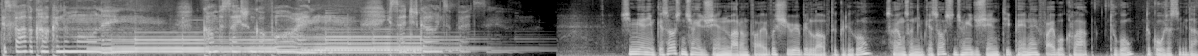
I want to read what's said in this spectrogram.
It's five o'clock in the morning. The conversation got boring. You said you'd go into bed soon. 신미애님께서 신청해주신 마른 5 She Will Be Loved 그리고 서영선님께서 신청해 주신 티페인의 5 o'clock 두 곡 듣고 오셨습니다.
